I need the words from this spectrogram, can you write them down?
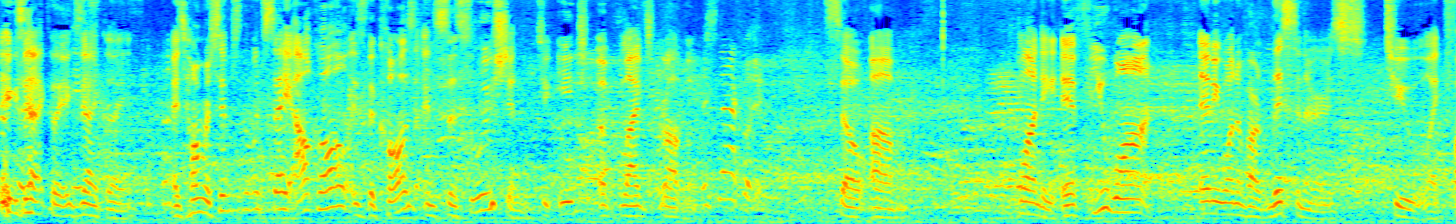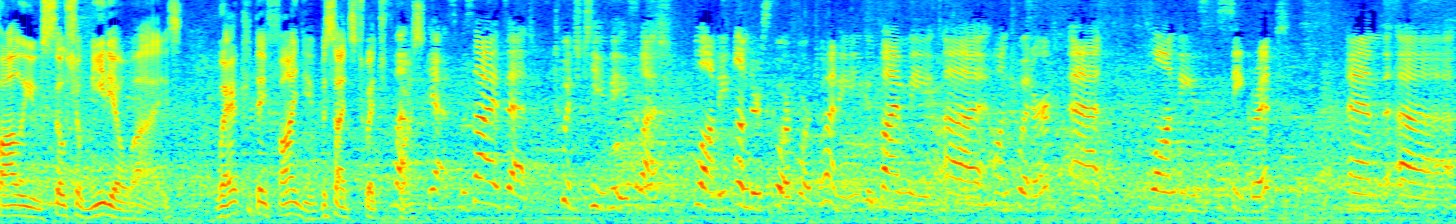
exactly, exactly. As Homer Simpson would say, alcohol is the cause and the solution to each of life's problems. exactly So, um, Blondie, if you want any one of our listeners to like follow you social media wise, where could they find you besides Twitch, of Well, course? yes, besides at Twitch TV slash Blondie underscore 420, you can find me uh, on Twitter at Blondie's Secret. And uh,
